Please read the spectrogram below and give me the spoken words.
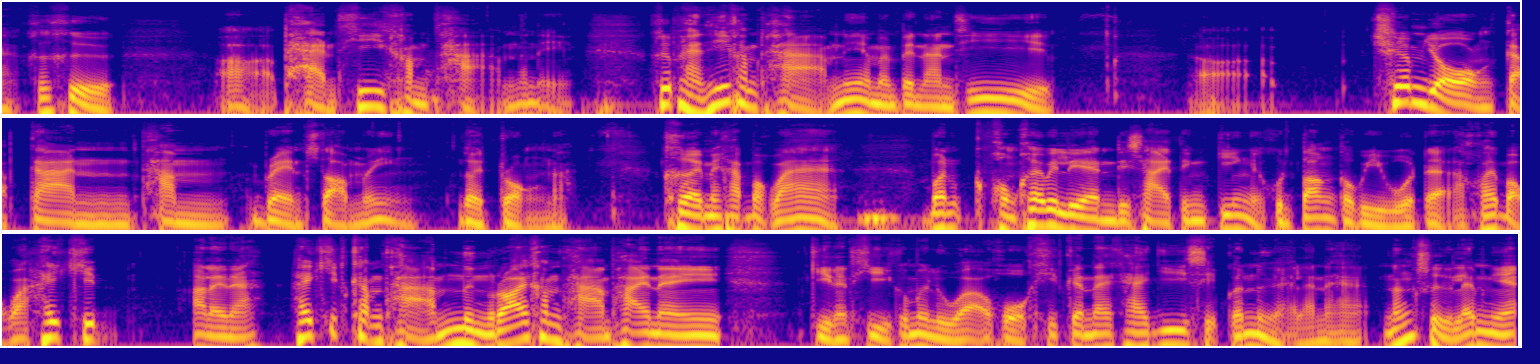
ฮะก็คืออแผนที่คำถามนั่นเอง คือแผนที่คำถามเนี่ยมันเป็นอันที่เชื่อมโยงกับการทำ brainstorming โดยตรงเนาะเคยไหมครับบอกว่าบนผมเคยไปเรียน design thinking กับคุณต้องกวีวุฒิอะแล้วค่อยบอกว่าให้คิดอะไรนะ ให้คิดคำถาม 100คำถามภายใน กี่นาทีก็ไม่รู้ว่าโอ้โหคิดกันได้แค่ 20 ก็เหนื่อยแล้วนะฮะหนังสือเล่มนี้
